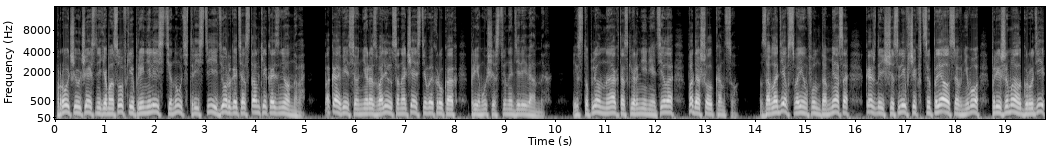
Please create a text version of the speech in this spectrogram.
прочие участники массовки принялись тянуть, трясти и дергать останки казненного. Пока весь он не развалился на части в их руках, преимущественно деревянных. Иступленный акт осквернения тела подошел к концу. Завладев своим фунтом мяса, каждый счастливчик вцеплялся в него, прижимал к груди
